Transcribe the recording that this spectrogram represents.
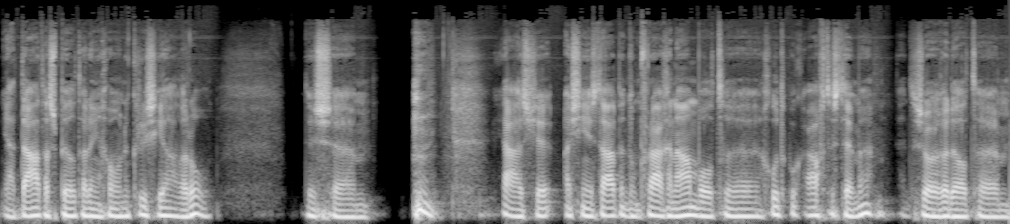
ja, data speelt daarin gewoon een cruciale rol. Dus uh, ja, als je, als je in staat bent om vraag en aanbod uh, goed op elkaar af te stemmen en te zorgen dat ehm,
